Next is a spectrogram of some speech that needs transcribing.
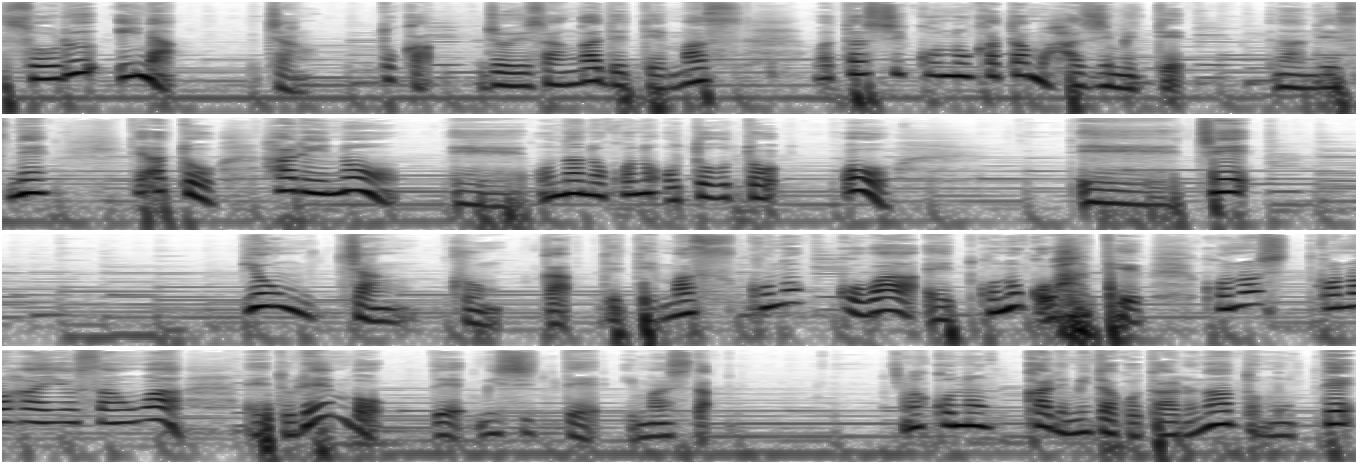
ソルイナちゃんとか女優さんが出てます。私この方も初めてなんですね。で、あと、ハリの、えー、女の子の弟を、えー、チェ・ビョンちゃんくんが出てます。この子は、えー、この子は っていう、この、この俳優さんは、えっ、ー、と、レンボで見知っていました。この彼見たことあるなと思って、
